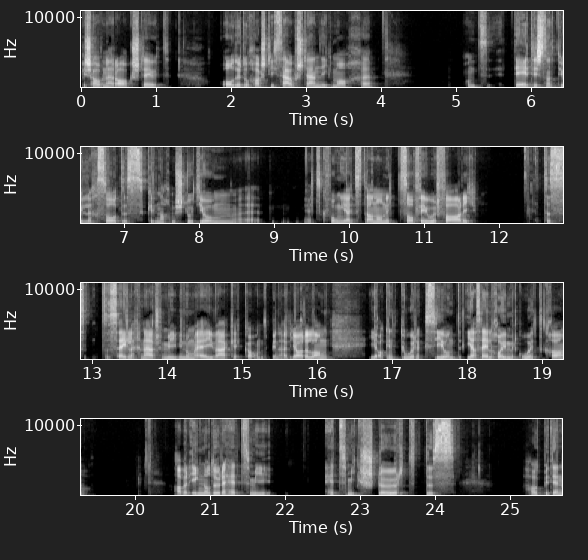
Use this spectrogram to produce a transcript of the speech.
bist halt dann angestellt. Oder du kannst dich selbstständig machen. Und dort ist es natürlich so, dass nach dem Studium, äh, jetzt gefunden, ich jetzt da noch nicht so viel Erfahrung, dass das eigentlich für mich wie nur einen Weg gegangen. Und ich bin jahrelang in Agenturen gewesen und ich hatte es eigentlich auch immer gut gehabt. Aber irgendwo durch hat es mich, mich gestört, dass halt bei diesen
